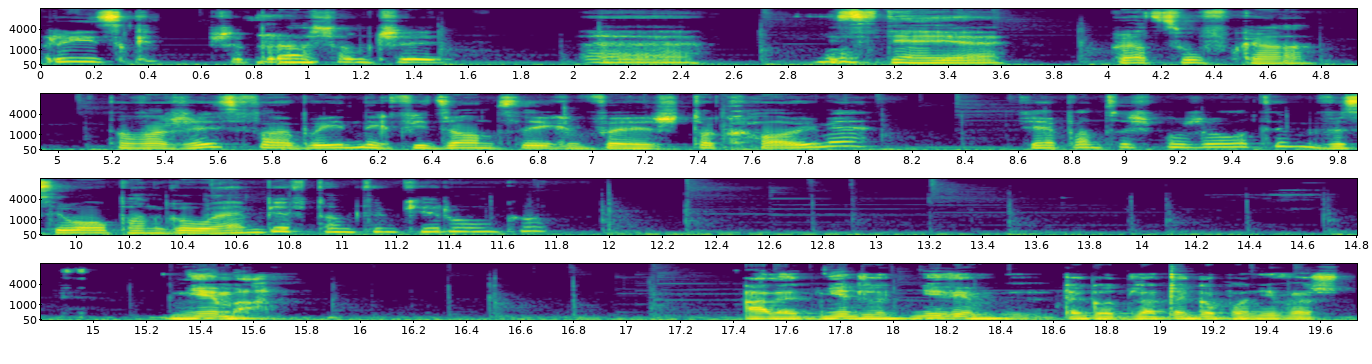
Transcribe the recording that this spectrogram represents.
Frisk, przepraszam, czy e, istnieje placówka towarzystwa albo innych widzących w Sztokholmie? Wie pan coś może o tym? Wysyłał pan gołębie w tamtym kierunku? Nie ma. Ale nie, nie wiem tego dlatego, ponieważ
